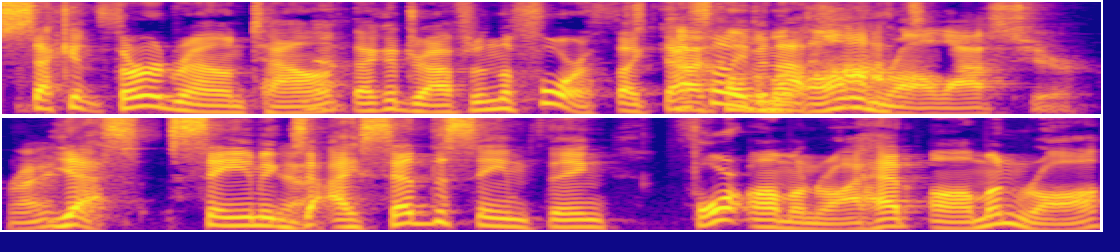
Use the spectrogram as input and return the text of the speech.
second, third round talent yeah. that got drafted in the fourth. Like that's not even that Amon Ra last year, right? Yes, same exact. Yeah. I said the same thing for Amon Ra. I had Amon Ra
